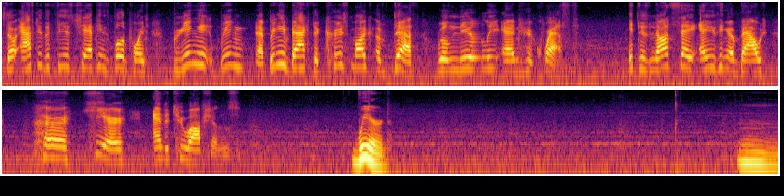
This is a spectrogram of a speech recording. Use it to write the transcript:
So after the Fia's Champions bullet point, bring, bring, uh, bringing back the curse mark of death will nearly end her quest. It does not say anything about her here and the two options. Weird. Mm.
